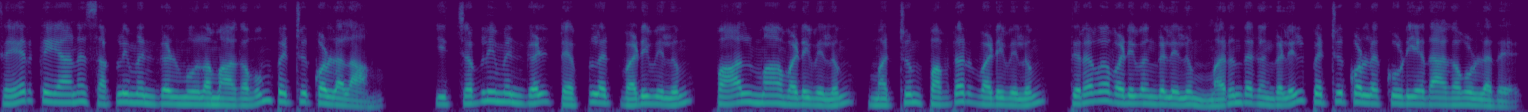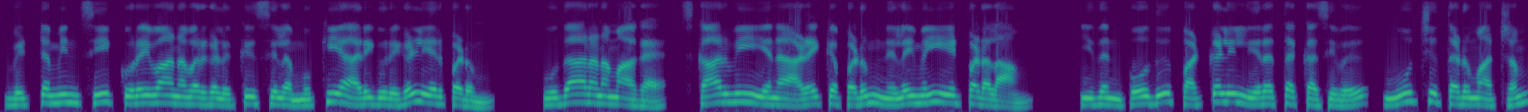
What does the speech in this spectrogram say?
செயற்கையான சப்ளிமெண்ட்கள் மூலமாகவும் பெற்றுக்கொள்ளலாம். இச்சப்ளிமெண்ட்கள் டெப்லெட் வடிவிலும் பால் மா வடிவிலும் மற்றும் பவுடர் வடிவிலும் திரவ வடிவங்களிலும் மருந்தகங்களில் பெற்றுக்கொள்ளக்கூடியதாக உள்ளது. விட்டமின் சி குறைவானவர்களுக்கு சில முக்கிய அறிகுறிகள் ஏற்படும். உதாரணமாக ஸ்கார்வி என அழைக்கப்படும் நிலைமை ஏற்படலாம். இதன் போது பட்களில் இரத்த கசிவு மூச்சு தடுமாற்றம்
